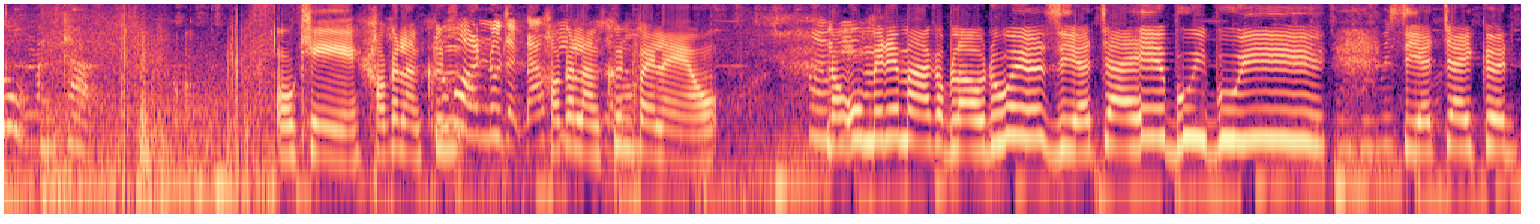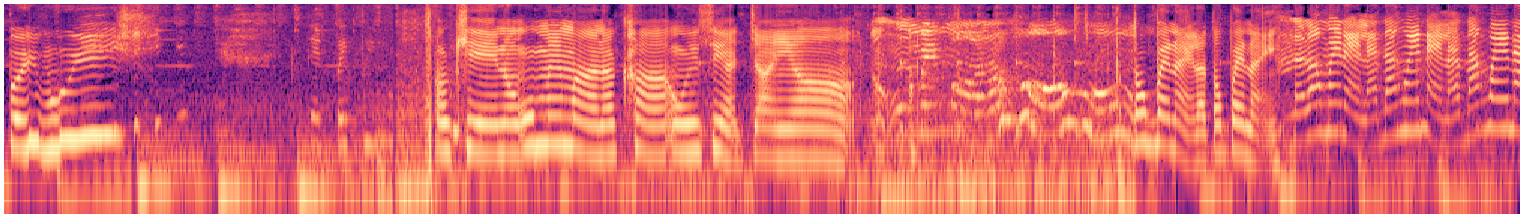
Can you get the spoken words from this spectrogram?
รูปมันค่ะโอเค เขากำลังทุขึ้นกคนดูจากดาวเขากำลังขึ้นไปแล้ว น้องอุ้มไม่ได้มากับเราด้วยอะเสียใจบุยบุย เสียใจเกินปุยมุย เดินไปปิ้งโอเค น้องอุ้มไม่มานะคะอุ้ยเสียใจอะ น้องอุ้มไม่มาแล้วหอมต้องไปไหนเราต้องไปไหน แล้วต้องไปไหนแล้วตั้งไปไหนแล้วตั้งไปไหน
